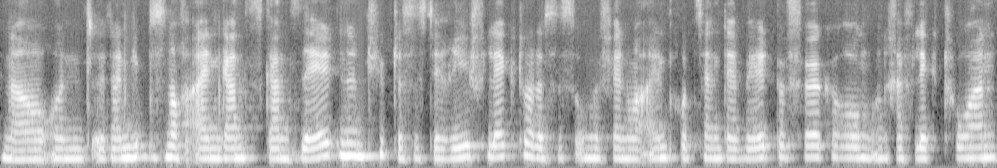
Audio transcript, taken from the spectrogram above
Genau, und äh, dann gibt es noch einen ganz, ganz seltenen Typ, das ist der Reflektor. Das ist ungefähr nur ein Prozent der Weltbevölkerung und Reflektoren,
